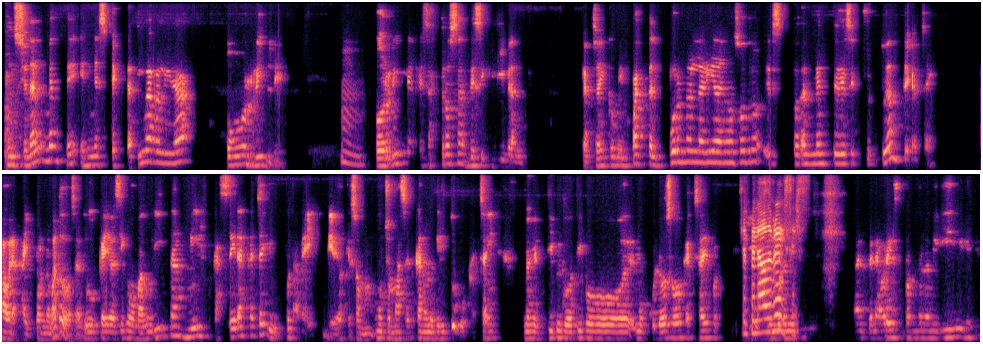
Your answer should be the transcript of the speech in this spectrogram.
funcionalmente en una expectativa realidad horrible Mm. horrible, desastrosa, desequilibrante. ¿Cachai? Como impacta el porno en la vida de nosotros es totalmente desestructurante, ¿cachai? Ahora, hay porno para todo, o sea, tú buscas así como maduritas, mil caseras, ¿cachai? Y puta, hay videos que son mucho más cercanos a lo que eres tú, ¿cachai? No es el típico tipo musculoso, ¿cachai? Porque, el pelado de Brazers. El pelado de cuando lo mirí,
